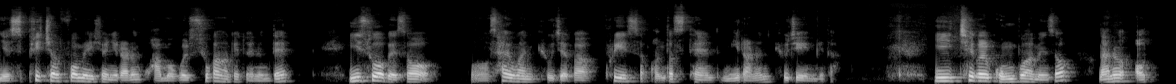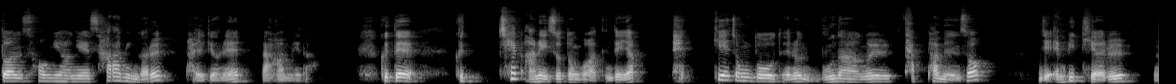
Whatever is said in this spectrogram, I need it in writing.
스피리추얼 포메이션이라는 과목을 수강하게 되는데 이 수업에서 어, 사용한 교재가 Please Understand Me라는 교재입니다. 이 책을 공부하면서 나는 어떤 성향의 사람인가를 발견해 나갑니다. 그때 그 책 안에 있었던 것 같은데 약 100개 정도 되는 문항을 답하면서 이제 MBTI를 어,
